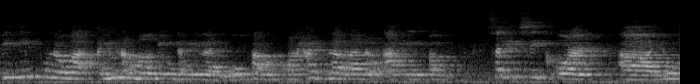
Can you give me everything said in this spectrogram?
hindi po nawa, ayun ang maging dahilan upang mahadlangan ang ating pag saliksik or ah, yung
